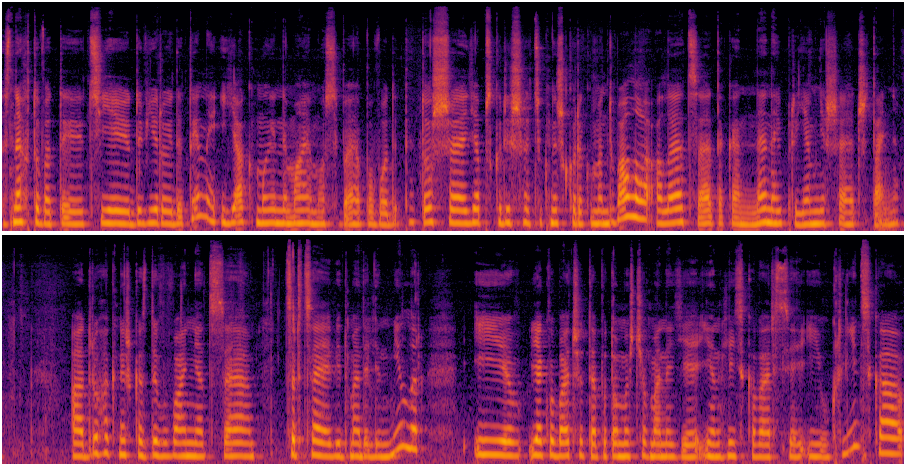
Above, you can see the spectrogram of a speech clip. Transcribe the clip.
знехтувати цією довірою дитини і як ми не маємо себе поводити. Тож е, я б скоріше цю книжку рекомендувала, але це таке не найприємніше читання. А друга книжка здивування це Церцея від Меделін Міллер. І як ви бачите, по тому, що в мене є і англійська версія, і українська,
